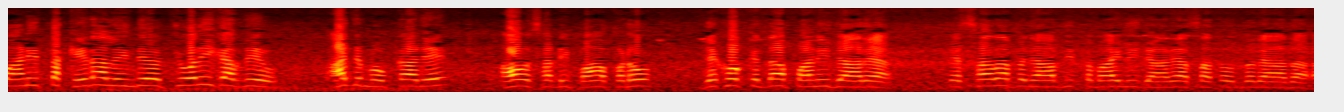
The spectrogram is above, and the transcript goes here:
ਪਾਣੀ ਧੱਕੇ ਨਾਲ ਲੈਂਦੇ ਹੋ, ਚੋਰੀ ਕਰਦੇ ਹੋ। ਅੱਜ ਮੌਕਾ ਜੇ ਆਓ ਸਾਡੀ ਬਾਹ ਫੜੋ। ਦੇਖੋ ਕਿੱਦਾਂ ਪਾਣੀ ਜਾ ਰਿਹਾ। ਇਹ ਸਾਰਾ ਪੰਜਾਬ ਦੀ ਤਬਾਹੀ ਲਈ ਜਾ ਰਿਹਾ ਸਤੋਂ ਦਰਿਆ ਦਾ।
